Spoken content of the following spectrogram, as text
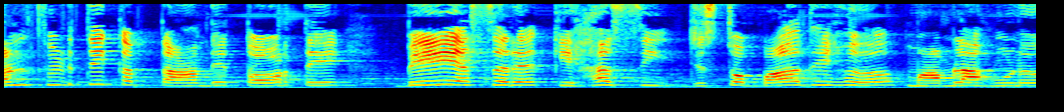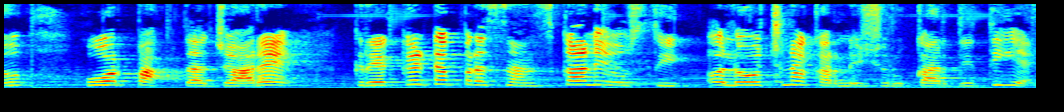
ਅਨਫਿਟ ਤੇ ਕਪਤਾਨ ਦੇ ਤੌਰ ਤੇ ਬੇਅਸਰ ਕਿਹਾ ਸੀ, ਜਿਸ ਤੋਂ ਬਾਅਦ ਇਹ ਮਾਮਲਾ ਹੁਣ ਹੋਰ ਪੱਕਦਾ ਜਾ ਰਿਹਾ ਹੈ। ਕ੍ਰਿਕਟ ਪ੍ਰਸ਼ੰਸਕਾਂ ਨੇ ਉਸ ਦੀ ਆਲੋਚਨਾ ਕਰਨੀ ਸ਼ੁਰੂ ਕਰ ਦਿੱਤੀ ਹੈ।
